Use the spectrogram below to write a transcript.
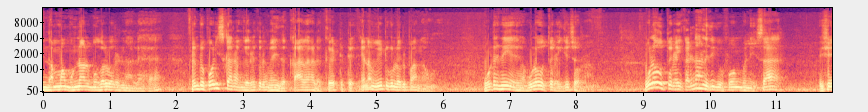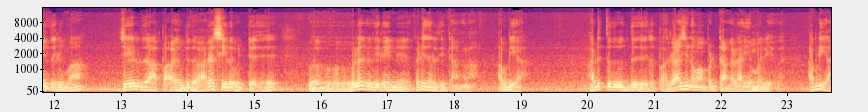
இந்த அம்மா முன்னாள் முதல்வர்னால ரெண்டு போலீஸ்காரன் அங்கே இருக்கிறவங்க இதை காதாட கேட்டுட்டு ஏன்னா வீட்டுக்குள்ளே இருப்பாங்க அவங்க. உடனே உளவுத்துறைக்கு சொல்கிறாங்க உளவுத்துறை கருணாநிதிக்கு ஃபோன் பண்ணி சார் விஷயம் தெரியுமா? ஜெயலலிதா பா அரசியலை விட்டு விலகுகிறேன்னு கடிதம் எழுதிட்டாங்களாம். அப்படியா? அடுத்தது வந்து இப்போ ராஜினாமா பண்ணிட்டாங்களா எம்எல்ஏவை? அப்படியா?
